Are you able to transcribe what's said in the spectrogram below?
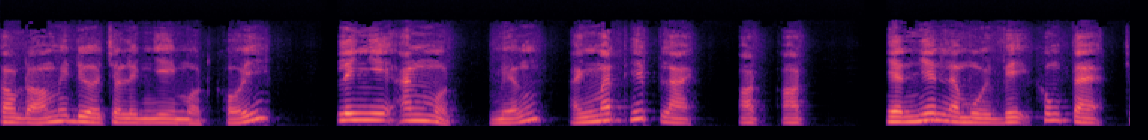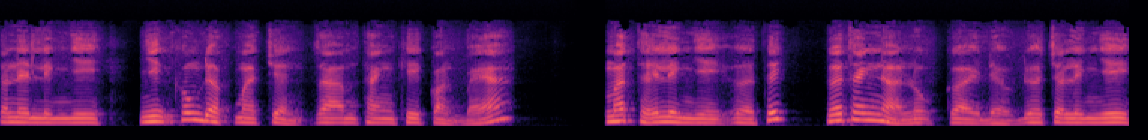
Sau đó mới đưa cho Linh Nhi một khối. Linh Nhi ăn một miếng, ánh mắt híp lại, ọt ọt. Hiển nhiên là mùi vị không tệ, cho nên Linh Nhi nhịn không được mà chuyển ra âm thanh khi còn bé. Mắt thấy Linh Nhi ưa thích, hứa thanh nở nụ cười đều đưa cho Linh Nhi,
